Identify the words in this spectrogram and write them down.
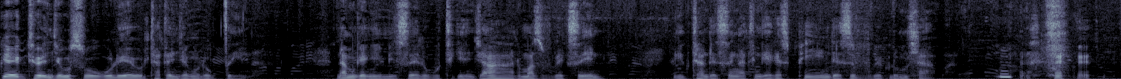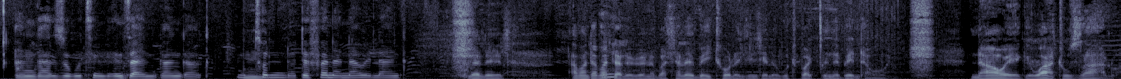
Kuye kuthiwe nje usuku luye ulithatha njengolokugcina. Nami ke ngiyimisela ukuthi ke njalo masivuke ekseni ngikuthande sengathi ngeke siphinde sivuke kulomhlaba. angazi ukuthi ngenzani kangaka ukuthola indoda efana nawe langa Lalela. Abantu abadalelwe bahlala beyithola nje indlela yokuthi bagcine bendawonye. Nawe ke wathi uzalwa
